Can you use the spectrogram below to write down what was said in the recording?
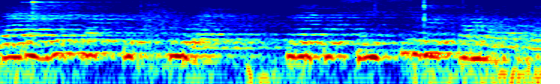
dar życia swych córek, które poświęciły samego.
